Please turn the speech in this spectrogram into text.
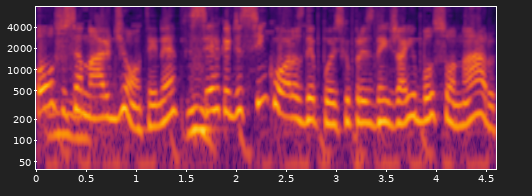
Ouça o cenário de ontem, né? Cerca de cinco horas depois que o presidente Jair Bolsonaro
